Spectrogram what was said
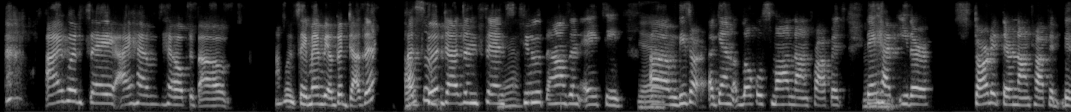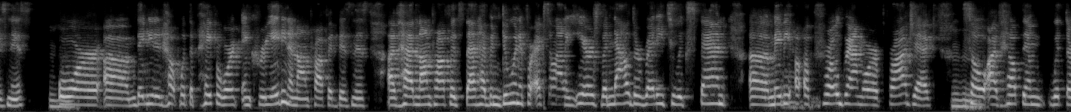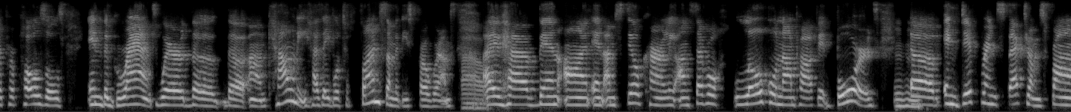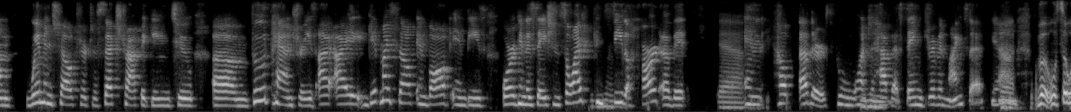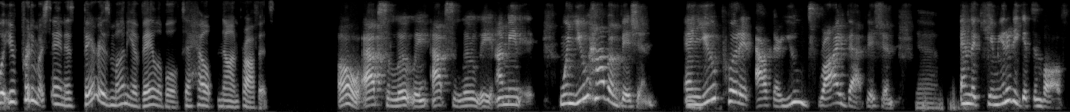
I would say I have helped about, I would say maybe a good dozen. Awesome. A good dozen since yeah. 2018. Yeah. Um, these are again local small nonprofits. Mm-hmm. They have either started their nonprofit business Mm-hmm. or um, they needed help with the paperwork and creating a nonprofit business. I've had nonprofits that have been doing it for X amount of years, but now they're ready to expand uh, maybe a, a, program or a project. Mm-hmm. So I've helped them with their proposals in the grants where the the um, county has able to fund some of these programs. Wow. I have been on, and I'm still currently on several local nonprofit boards mm-hmm. uh, in different spectrums from women's shelter to sex trafficking to um, food pantries. I, I, get myself involved in these organizations so I can mm-hmm. see the heart of it yeah and help others who want mm-hmm. to have that same driven mindset yeah. yeah but so what you're pretty much saying is there is money available to help nonprofits oh absolutely absolutely i mean when you have a vision and mm. you put it out there you drive that vision yeah and the community gets involved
